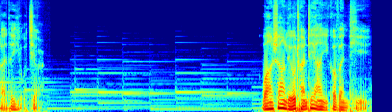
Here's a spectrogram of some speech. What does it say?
来的有劲儿。网上流传这样一个问题：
